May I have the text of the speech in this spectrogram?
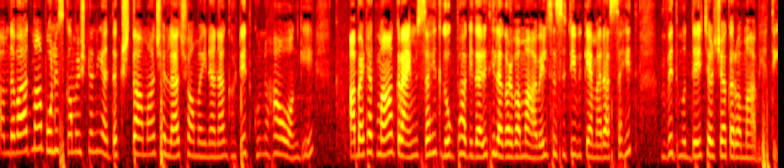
અમદાવાદમાં પોલીસ કમિશનરની અધ્યક્ષતામાં છેલ્લા છ મહિનાના ઘટિત ગુન્હાઓ અંગે આ બેઠકમાં ક્રાઇમ સહિત લોકભાગીદારીથી લગાડવામાં આવેલ સીસીટીવી કેમેરા સહિત વિવિધ મુદ્દે ચર્ચા કરવામાં આવી હતી.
